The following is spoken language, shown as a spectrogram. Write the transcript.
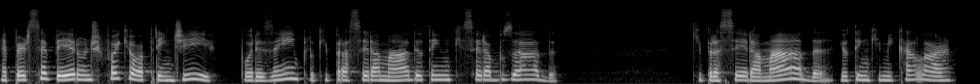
é perceber onde foi que eu aprendi por exemplo, que para ser amada eu tenho que ser abusada, que para ser amada eu tenho que me calar,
